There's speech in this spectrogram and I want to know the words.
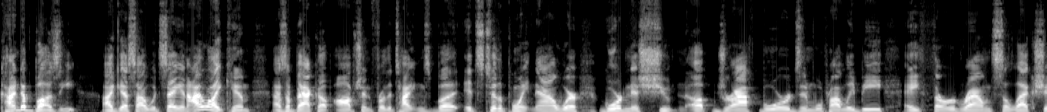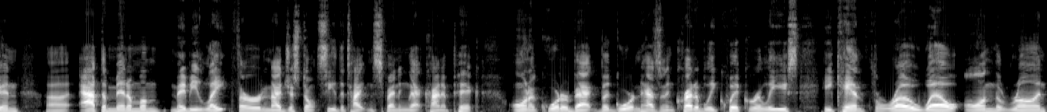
kind of buzzy. I guess I would say, and I like him as a backup option for the Titans, but it's to the point now where Gordon is shooting up draft boards and will probably be a third round selection uh, at the minimum, maybe late third, and I just don't see the Titans spending that kind of pick on a quarterback, but Gordon has an incredibly quick release. He can throw well on the run.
